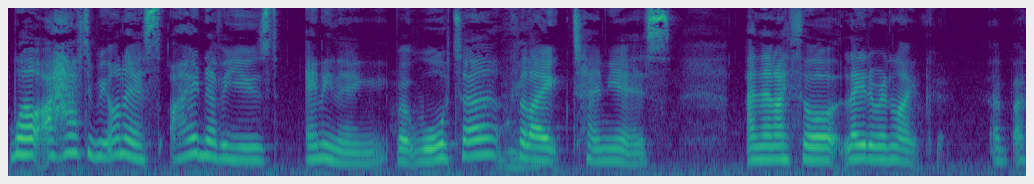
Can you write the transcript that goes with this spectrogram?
Well, I have to be honest, I had never used anything but water for like 10 years. And then I thought later in like about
